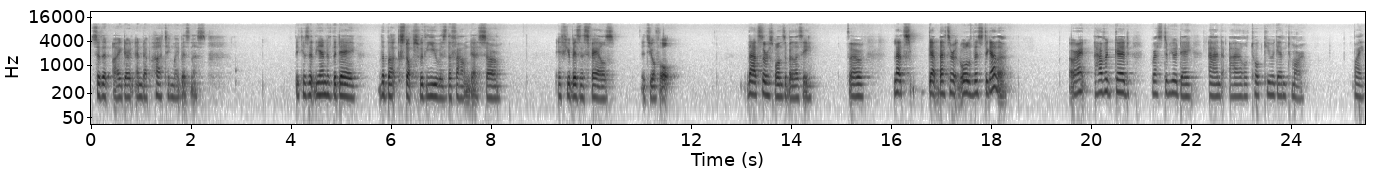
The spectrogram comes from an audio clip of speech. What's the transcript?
so that I don't end up hurting my business. Because at the end of the day, the buck stops with you as the founder. So if your business fails, it's your fault. That's the responsibility. So let's get better at all of this together. All right. Have a good rest of your day, and I'll talk to you again tomorrow. Bye.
